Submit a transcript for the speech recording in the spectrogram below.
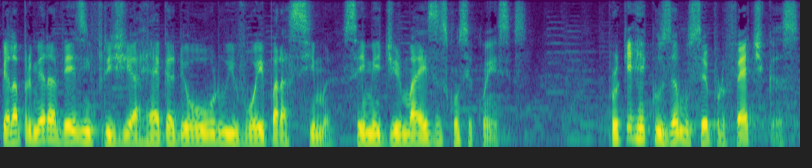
Pela primeira vez infringi a regra de ouro e voei para cima, sem medir mais as consequências. Por que recusamos ser proféticas?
